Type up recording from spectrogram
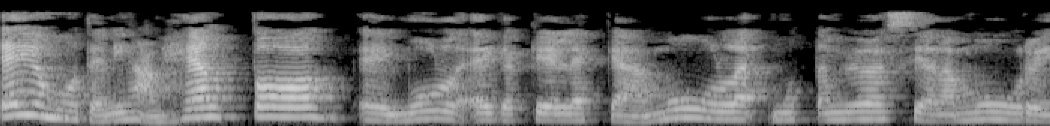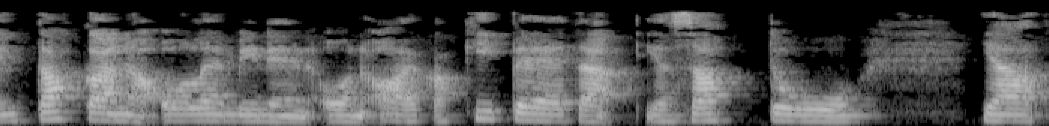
Ei ole muuten ihan helppoa, ei mulle eikä kellekään muulle, mutta myös siellä muurin takana oleminen on aika kipeätä ja sattuu. Ja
